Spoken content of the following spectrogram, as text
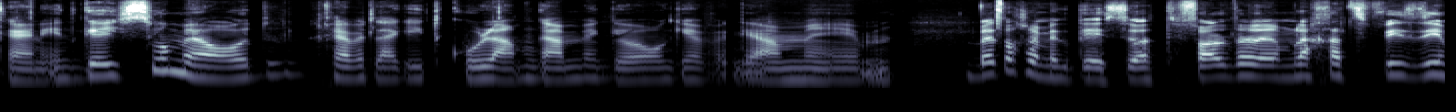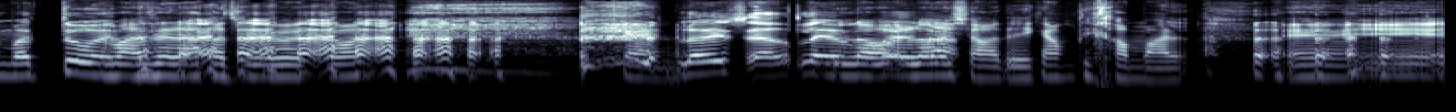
כן, התגייסו מאוד, חייבת להגיד כולם, גם בגיאורגיה וגם... אה, בטח שהם התגייסו, את הפעלת עליהם לחץ פיזי מתון. מה זה לחץ בבטון? כן. לא השארת להם לא, לא ברירה. השארתי, הקמתי חמ"ל. אה,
